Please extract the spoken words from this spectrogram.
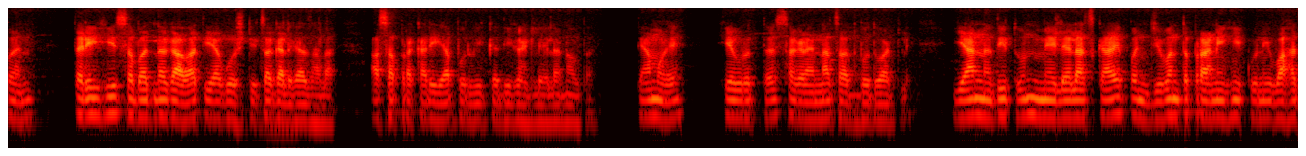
पण तरीही सबंध गावात या गोष्टीचा गलगा झाला. असा प्रकार यापूर्वी कधी घडलेला नव्हता. त्यामुळे हे वृत्त सगळ्यांनाच अद्भुत वाटले. या नदीतून मेलेलाच काय पण जिवंत प्राणीही कोणी वाहत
